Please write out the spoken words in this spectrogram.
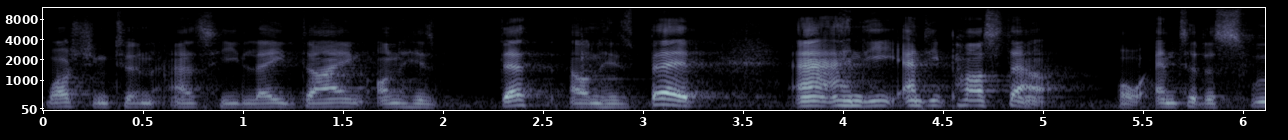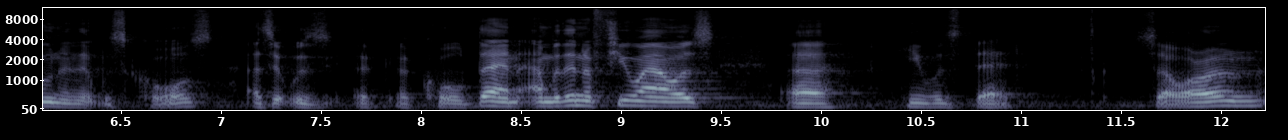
Washington as he lay dying on his death on his bed, and he and he passed out or entered a swoon, and it was caused, as it was uh, uh, called then. And within a few hours, uh, he was dead. So our own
